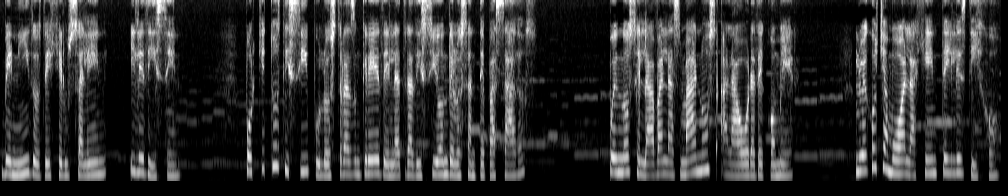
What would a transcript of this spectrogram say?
venidos de Jerusalén y le dicen, ¿por qué tus discípulos transgreden la tradición de los antepasados? Pues no se lavan las manos a la hora de comer. Luego llamó a la gente y les dijo,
